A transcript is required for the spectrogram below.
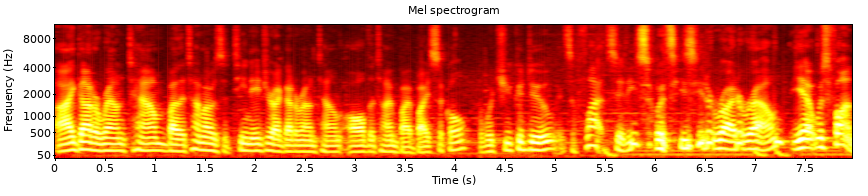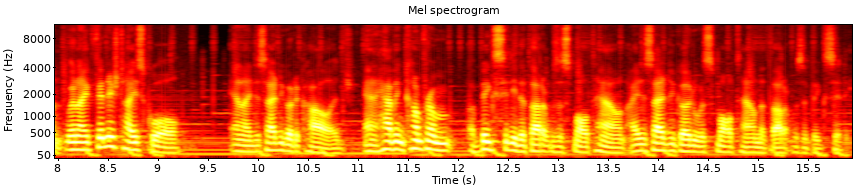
I got around town, by the time I was a teenager, I got around town all the time by bicycle, which you could do. It's a flat city, so it's easy to ride around. Yeah, it was fun. When I finished high school, and I decided to go to college. And having come from a big city that thought it was a small town, I decided to go to a small town that thought it was a big city.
